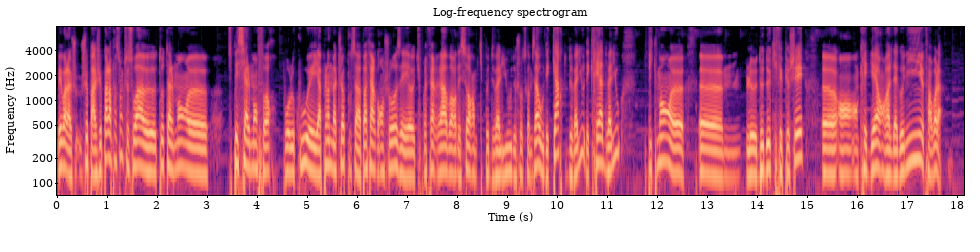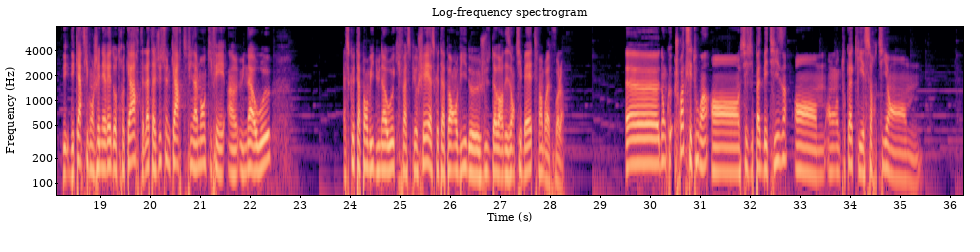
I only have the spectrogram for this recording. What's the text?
mais voilà, je, je sais pas, j'ai pas l'impression que ce soit euh, totalement euh, spécialement fort pour le coup. Et il y a plein de match-up où ça va pas faire grand chose et tu préférerais avoir des sorts un petit peu de value, de choses comme ça, ou des cartes de value, des créas de value. Typiquement, le 2-2 qui fait piocher, en, en cri de guerre, en râle d'agonie, enfin voilà. Des, cartes qui vont générer d'autres cartes. Là, tu as juste une carte finalement qui fait une AOE est-ce que t'as pas envie d'une AOE qui fasse piocher? Est-ce que t'as pas envie de juste d'avoir des anti-bêtes? Enfin bref, voilà. Euh, donc je crois que c'est tout, hein, si je dis pas de bêtises. En, en, tout cas qui est sorti en...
